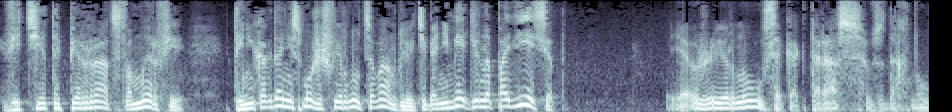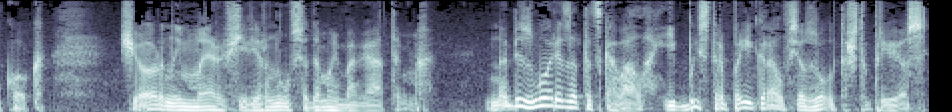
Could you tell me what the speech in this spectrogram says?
«Ведь это пиратство, Мерфи! Ты никогда не сможешь вернуться в Англию, тебя немедленно повесят!» «Я уже вернулся как-то раз», — вздохнул Кок. «Черный Мерфи вернулся домой богатым, но без моря затасковал и быстро проиграл все золото, что привез.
